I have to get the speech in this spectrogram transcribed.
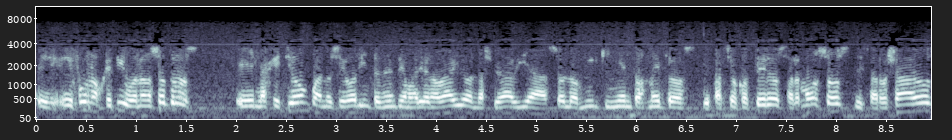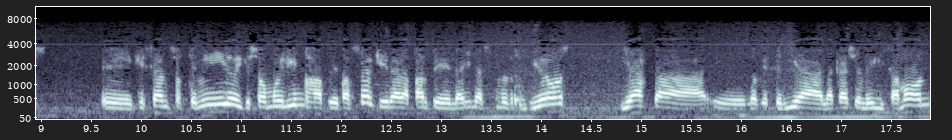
eh, fue un objetivo. ¿no? Nosotros, eh, en la gestión, cuando llegó el intendente Mariano Gallo, en la ciudad había solo 1.500 metros de paseos costeros hermosos, desarrollados, eh, que se han sostenido y que son muy lindos a pasar, que era la parte de la isla 132 y hasta eh, lo que sería la calle Leguizamón.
